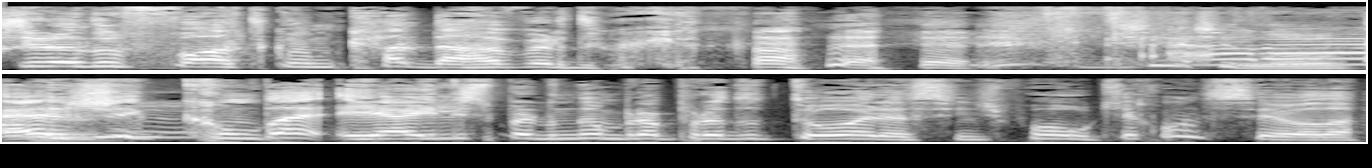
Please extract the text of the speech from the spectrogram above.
tirando foto com o cadáver do cara. Gente louca. É de E aí eles perguntam pra produtora, assim, tipo, "Ô, o que aconteceu? Ela,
